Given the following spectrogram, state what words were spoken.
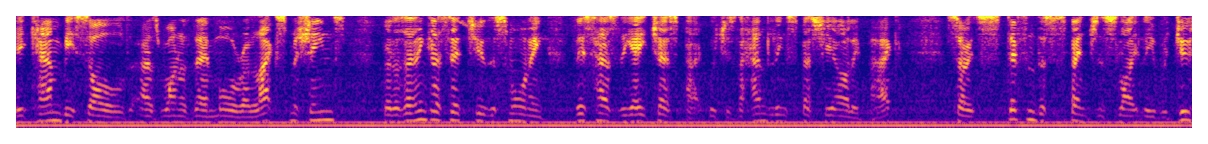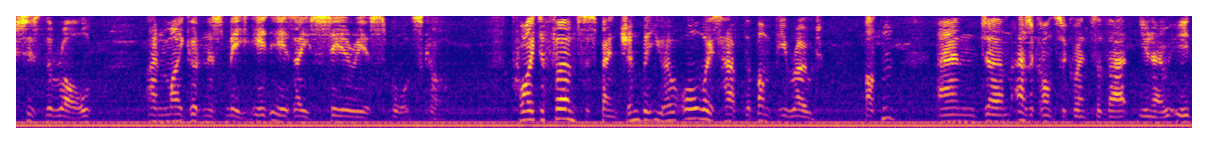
it can be sold as one of their more relaxed machines. But as I think I said to you this morning, this has the HS pack, which is the handling speciale pack. So it stiffened the suspension slightly, reduces the roll, and my goodness me, it is a serious sports car quite a firm suspension but you always have the bumpy road button. And um, as a consequence of that you know it,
